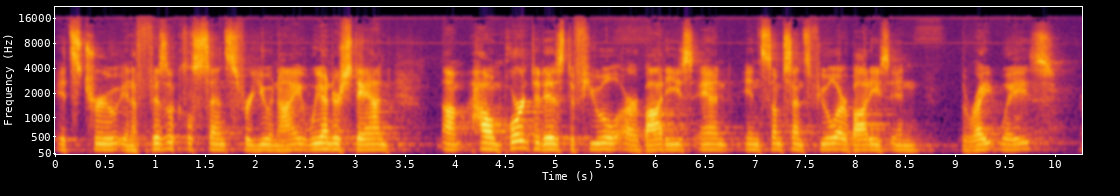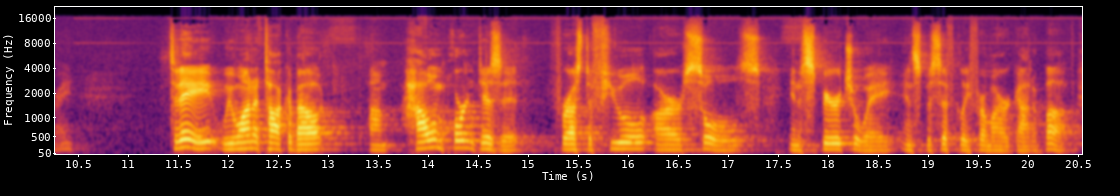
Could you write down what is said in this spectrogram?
It's true in a physical sense for you and I. We understand um, how important it is to fuel our bodies and, in some sense, fuel our bodies in the right ways, right? Today, we want to talk about um, how important is it for us to fuel our souls in a spiritual way and specifically from our God above?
